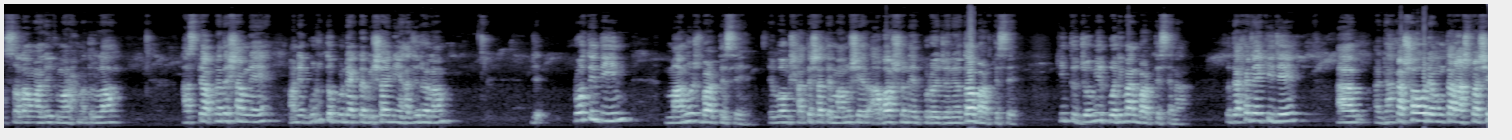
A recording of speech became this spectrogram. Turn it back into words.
আসসালামু আলাইকুম রহমতুল্লাহ আজকে আপনাদের সামনে অনেক গুরুত্বপূর্ণ একটা বিষয় নিয়ে হাজির হলাম যে প্রতিদিন মানুষ বাড়তেছে এবং সাথে সাথে মানুষের আবাসনের প্রয়োজনীয়তাও বাড়তেছে, কিন্তু জমির পরিমাণ বাড়তেছে না। তো দেখা যায় কি যে ঢাকা শহর এবং তার আশপাশে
